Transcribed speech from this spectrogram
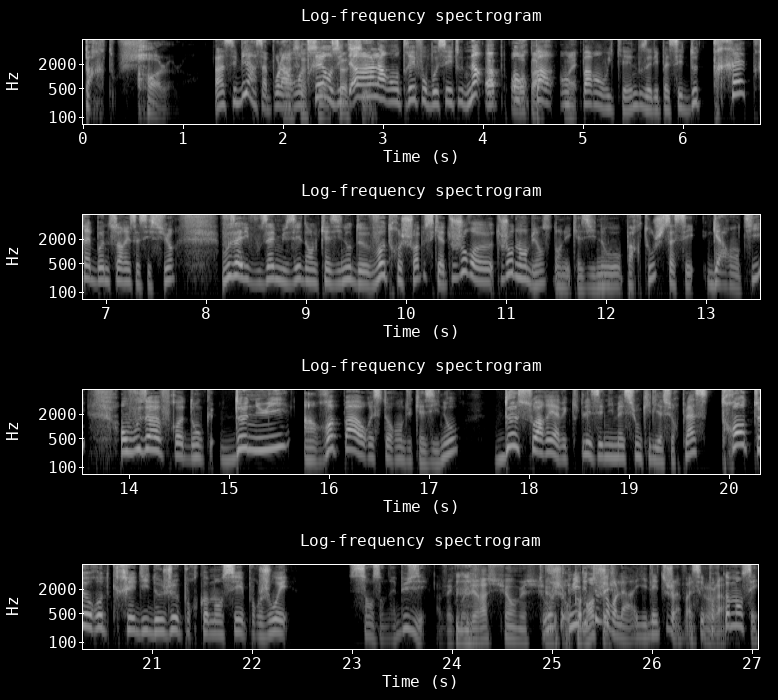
partout. Oh ah, c'est bien ça pour la ah, rentrée. on se dit ah la rentrée, il faut bosser et tout. Non, on, repart, on repart en week-end. Vous allez passer de très très bonnes soirées, ça c'est sûr. Vous allez vous amuser dans le casino de votre choix parce qu'il y a toujours euh, toujours de l'ambiance dans les casinos partouche, ça c'est garanti. On vous offre donc deux nuits, un repas au restaurant du casino, deux soirées avec toutes les animations qu'il y a sur place, 30 euros de crédit de jeu pour commencer, pour jouer sans en abuser. Avec modération, bien sûr. il est toujours là. Il est toujours là. c'est pour commencer.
